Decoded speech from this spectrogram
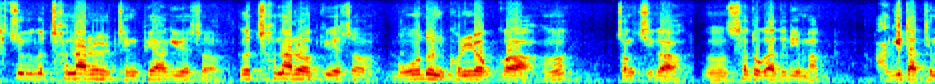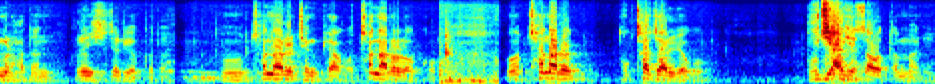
아주 그 천하를 쟁취하기 위해서 그 천하를 얻기 위해서 모든 권력과 어? 정치가 어, 세도가들이 막 아기 다툼을 하던 그런 시절이었거든. 어, 천하를 쟁취하고 천하를 얻고 어, 천하를 독차지하려고 무지하게 싸웠단 말이에요.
